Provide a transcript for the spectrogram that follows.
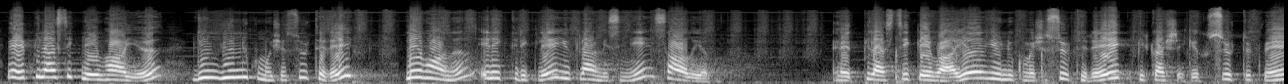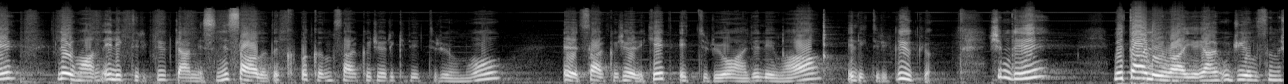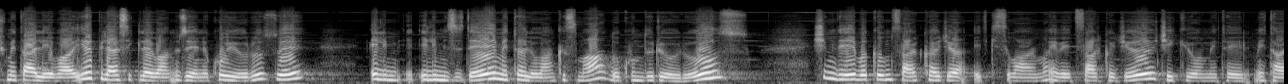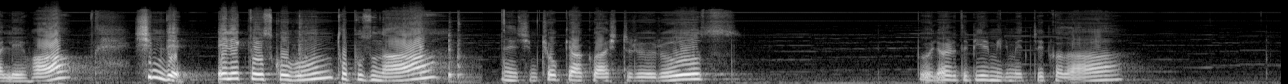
Ve plastik levhayı dün yünlü kumaşa sürterek levhanın elektrikle yüklenmesini sağlayalım. Evet plastik levhayı yünlü kumaşa sürterek birkaç dakika sürttük ve levhanın elektrikli yüklenmesini sağladık. Bakalım sarkacı hareket ettiriyor mu? Evet sarkacı hareket ettiriyor o halde levha elektrikli yüklü. Şimdi metal levhayı yani ucu yalıtılmış metal levhayı plastik levhanın üzerine koyuyoruz ve elim, elimizi de metal olan kısma dokunduruyoruz. Şimdi bakalım sarkaca etkisi var mı? Evet sarkacı çekiyor metal, metal levha. Şimdi elektroskopun topuzuna evet şimdi çok yaklaştırıyoruz. Böyle arada bir milimetre kala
